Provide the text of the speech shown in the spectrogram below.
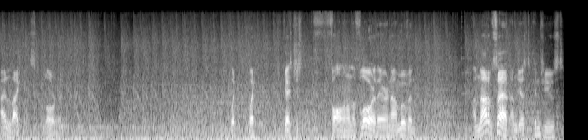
I like exploring. What, what, you guys just falling on the floor there, not moving. I'm not upset, I'm just confused.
